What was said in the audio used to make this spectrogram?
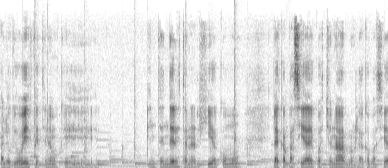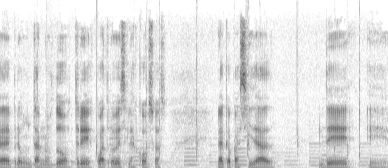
a lo que voy es que tenemos que entender esta energía como la capacidad de cuestionarnos, la capacidad de preguntarnos dos, tres, cuatro veces las cosas, la capacidad de eh,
